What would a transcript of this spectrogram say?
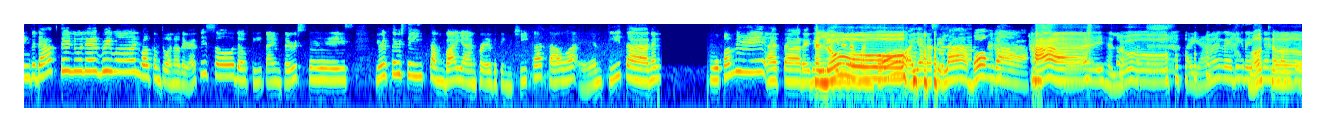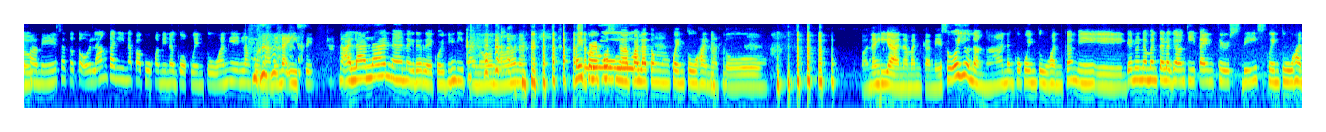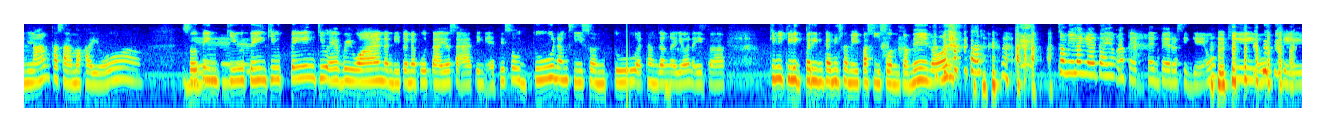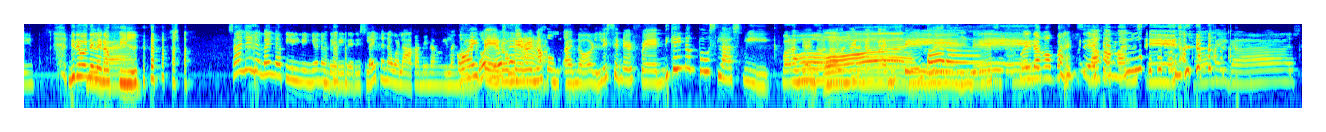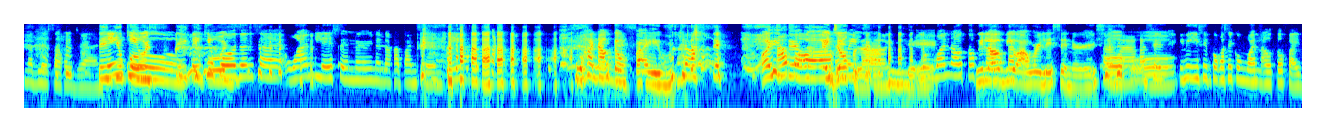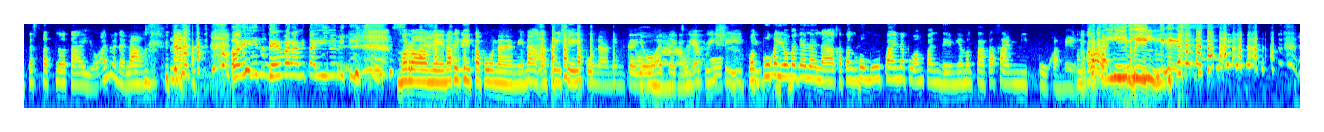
morning, good afternoon, everyone! Welcome to another episode of Tea Time Thursdays. Your Thursday tambayan for everything chika, tawa, and tita. Nandito po kami at uh, ready, Hello! na naman po. Ayan na sila, bongga! Hi! Hello! Ayan, ready, ready na naman po Welcome. kami. Sa totoo lang, kanina pa po kami nagkukwentuhan. Ngayon lang po namin naisip, naalala na nagre-record. Hindi pa ano, no? Na, may purpose nga pala tong kwentuhan na to. O, nahiya naman kami. So, ayun na nga, nagkukwentuhan kami. Eh, gano'n naman talaga ang Tea Time Thursdays. Kwentuhan lang, kasama kayo. So, thank you, thank you, thank you everyone. Nandito na po tayo sa ating episode 2 ng season 2 at hanggang ngayon ay pa kinikilig pa rin kami sa may pa-season kami, no? kami lang yata yung affected pero sige, okay, okay. Hindi naman nila Diba? na-feel. Sana naman na-feel ninyo ng very, very slight na nawala kami ng ilang Oy, linggo. pero meron akong ano, listener friend. Di kayo nag-post last week. Parang Oh, gano'n. oh, Hindi ko napansin. parang-. May nakapansin. nakapansin. Oh my gosh, na-bless ako dyan. Thank you, Post. Thank, Thank you, you, po dun sa one listener na nakapansin. Thank One out of five. Oy, hindi. Apo. oh. Ay, Okay, joke wait lang. Hindi. Yung one out of We five, love you, tas- our listeners. Oo. Kasi iniisip ko kasi kung one out of five, tas tatlo tayo, ano na lang. Oy, hindi. Marami tayong unique listeners. Marami, nakikita po namin, na-appreciate po namin kayo. Oo at ex- we appreciate Wag you. po kayo mag-alala, kapag humupa na po ang pandemya, magpapa-fan meet po kami. Magpapa-EB.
